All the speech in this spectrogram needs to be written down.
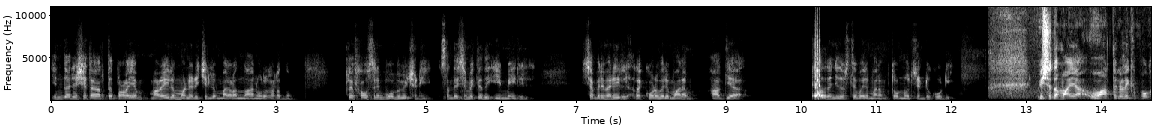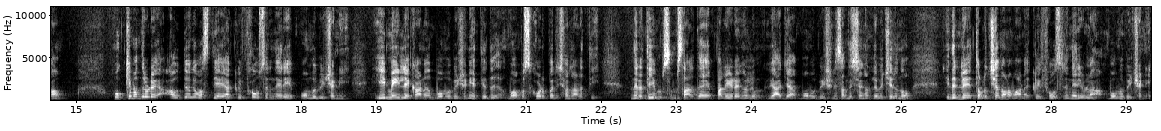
ഇന്തോനേഷ്യ തകർത്ത് പ്രളയം മഴയിലും മണ്ണിടിച്ചിലും മരണം നാനൂറ് കടന്നു. ക്ലിഫ് ഹൗസിനും ബോംബ് ഭീഷണി സന്ദേശം എത്തിയത് ഇമെയിലിൽ. ശബരിമലയിൽ റെക്കോർഡ് വരുമാനം ആദ്യ പതിനഞ്ച് ദിവസത്തെ വരുമാനം തൊണ്ണൂറ്റി കോടി. വിശദമായ വാർത്തകളിലേക്ക് പോകാം. മുഖ്യമന്ത്രിയുടെ ഔദ്യോഗിക വസതിയായ ക്ലിഫ് ഹൗസിന് നേരെ ബോംബ് ഭീഷണി. ഇമെയിലിലേക്കാണ് ബോംബ് ഭീഷണി എത്തിയത്. ബോംബ് സ്ക്വാഡ് പരിശോധന നടത്തി. നേരത്തെയും സംസ്ഥാനത്തെ പലയിടങ്ങളിലും വ്യാജ ബോംബ് ഭീഷണി സന്ദേശങ്ങൾ ലഭിച്ചിരുന്നു. ഇതിന്റെ തുടർച്ചയെന്നോണമാണ് ക്ലിഫ് ഹൗസിന് നേരെയുള്ള ബോംബ് ഭീഷണി.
